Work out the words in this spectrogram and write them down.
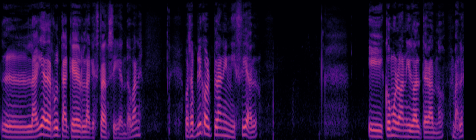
la guía de ruta que es la que están siguiendo, ¿vale? Os explico el plan inicial y cómo lo han ido alterando, ¿vale?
